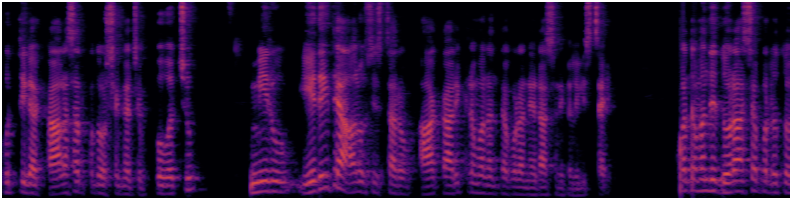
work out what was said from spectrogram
పూర్తిగా కాలసర్పదోషంగా చెప్పుకోవచ్చు. మీరు ఏదైతే ఆలోచిస్తారో ఆ కార్యక్రమాలంతా కూడా నిరాశను కలిగిస్తాయి. కొంతమంది దురాశ పనులతో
